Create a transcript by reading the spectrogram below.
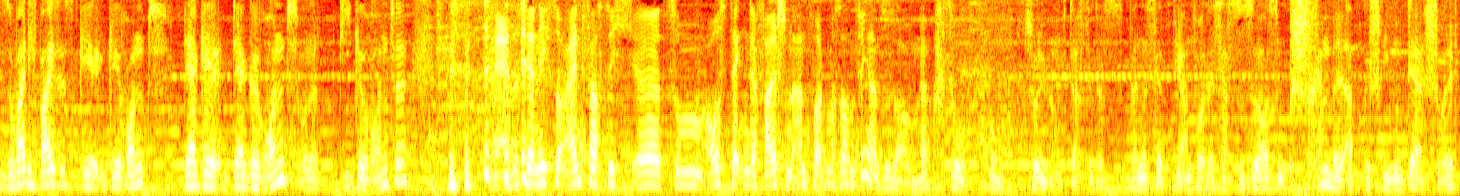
soweit ich weiß, ist Ge Geront, der, Ge der Geront oder die Geronte, Naja, es ist ja nicht so einfach, sich äh, zum Ausdenken der falschen Antworten was aus den Fingern zu saugen. Ne? Ach so, oh, Entschuldigung. Ich dachte, dass, wenn das jetzt die Antwort ist, hast du so aus dem Schrembel abgeschrieben und der ist schuld.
